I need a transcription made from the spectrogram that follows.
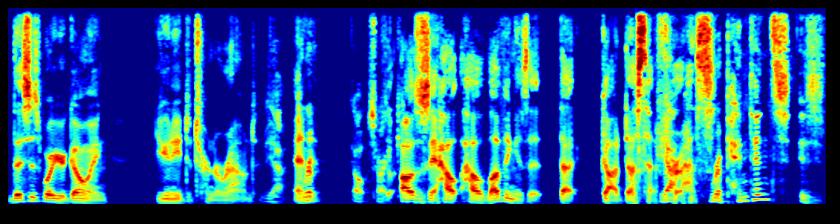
this is where you're going. You need to turn around. Yeah. And it- oh, sorry. I was just saying, how how loving is it that God does that for us? Repentance is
